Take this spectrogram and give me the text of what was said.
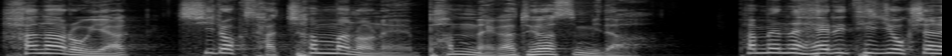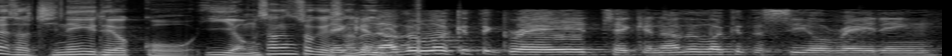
하나로 약 7억 4천만 원에 판매가 되었습니다. 판매는 헤리티지 옥션에서 진행이 되었고 이 영상 Take 속에서는 another look at the grade, take another look at the seal rating.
